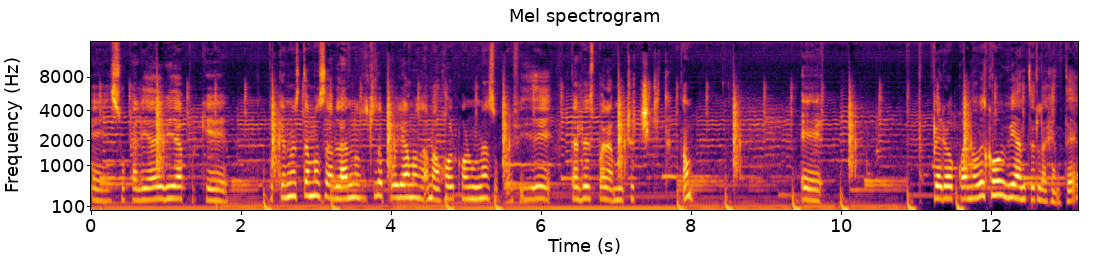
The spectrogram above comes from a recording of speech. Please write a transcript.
eh, su calidad de vida, porque, porque no estamos hablando, nosotros apoyamos a lo mejor con una superficie tal vez para muchos chiquita, ¿no? Eh, pero cuando ves cómo vivía antes la gente,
